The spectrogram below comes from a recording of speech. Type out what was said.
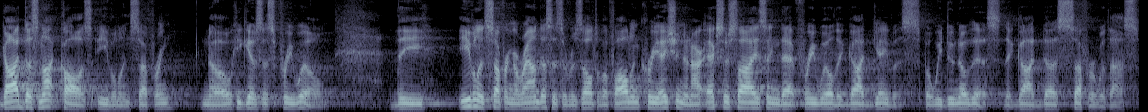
God does not cause evil and suffering. No, He gives us free will. The Evil and suffering around us is a result of a fallen creation and our exercising that free will that God gave us. But we do know this that God does suffer with us,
